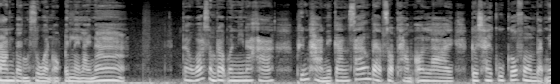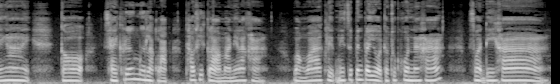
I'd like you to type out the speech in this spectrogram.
การแบ่งส่วนออกเป็นหลาย ๆ หน้า แต่ว่าสำหรับวันนี้นะคะ พื้นฐานในการสร้างแบบสอบถามออนไลน์ โดยใช้ Google Form แบบง่าย ๆ ก็ใช้เครื่องมือหลักๆ เท่าที่กล่าวมานี่แหละค่ะ หวังว่าคลิปนี้จะเป็นประโยชน์กับทุกคนนะคะ สวัสดีค่ะ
